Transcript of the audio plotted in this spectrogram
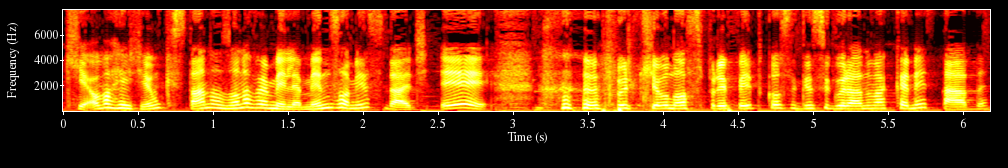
Que é uma região que está na zona vermelha, menos a minha cidade. E porque o nosso prefeito conseguiu segurar numa canetada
